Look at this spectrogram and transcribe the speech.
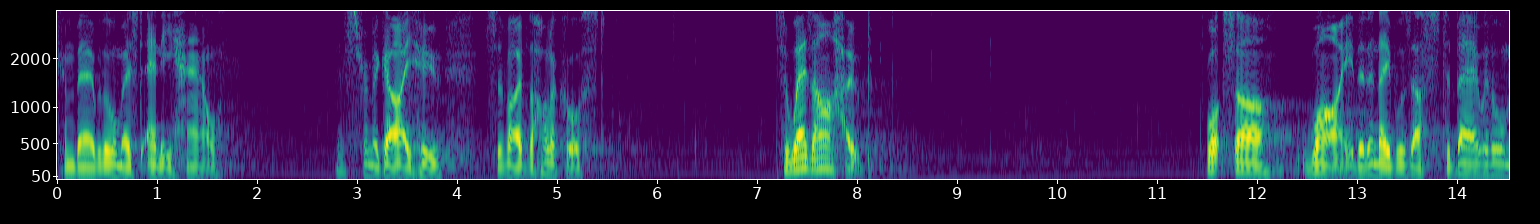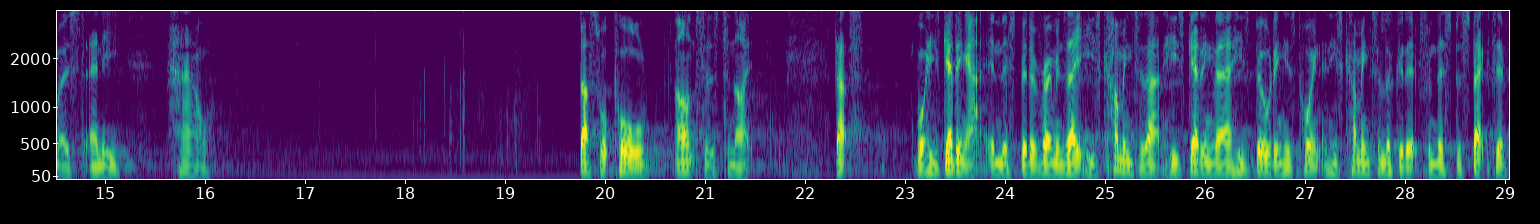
can bear with almost any how. This is from a guy who survived the Holocaust. So, where's our hope? What's our why that enables us to bear with almost any how. That's what Paul answers tonight. That's what he's getting at in this bit of Romans 8. He's coming to that, he's getting there, he's building his point, and he's coming to look at it from this perspective.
